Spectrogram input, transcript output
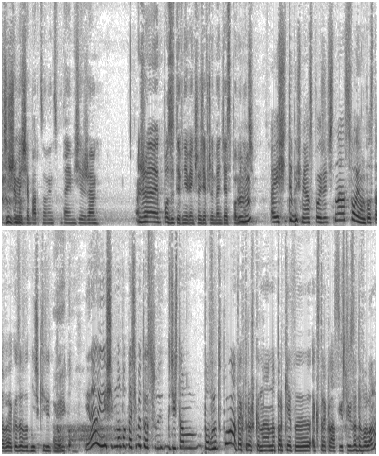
cieszymy się bardzo, więc wydaje mi się, że, że pozytywnie większość dziewczyn będzie wspominać. A jeśli ty byś miała spojrzeć na swoją postawę jako zawodniczki, to, Ojejku. no, jeśli, no bo dla ciebie to jest gdzieś tam powrót po latach troszkę na, na parkiety ekstraklasy. Jesteś zadowolona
